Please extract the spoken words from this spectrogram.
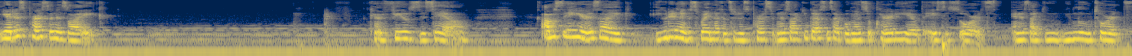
Yeah, this person is like confused as hell. I'm seeing here, it's like you didn't explain nothing to this person. It's like you got some type of mental clarity here with the Ace of Swords. And it's like you, you move towards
